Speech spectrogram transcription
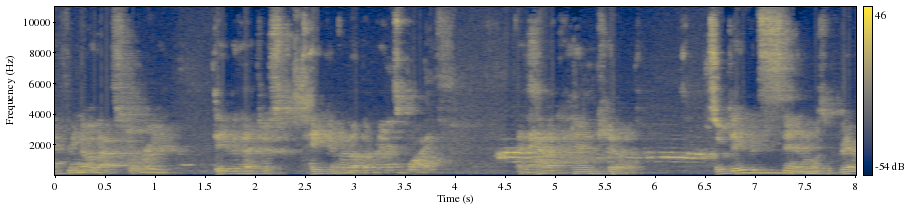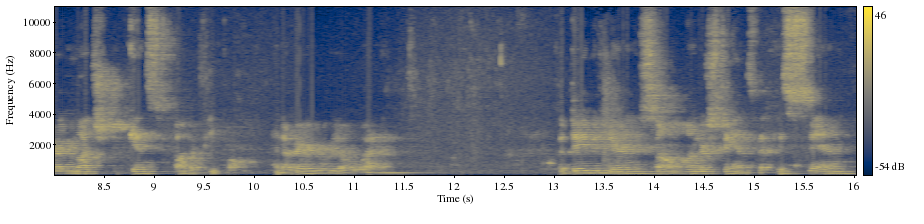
if we know that story, David had just taken another man's wife and had him killed. So David's sin was very much against other people in a very real way. But David here in the psalm understands that his sin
